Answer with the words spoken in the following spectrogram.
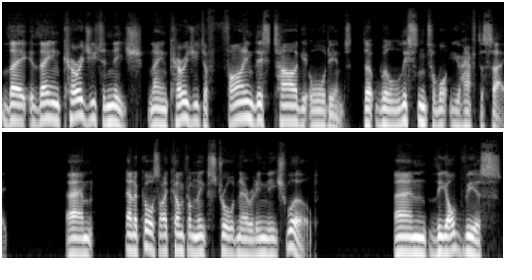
they they encourage you to niche. They encourage you to find this target audience that will listen to what you have to say. Um, and of course, I come from the extraordinarily niche world, and the obvious.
